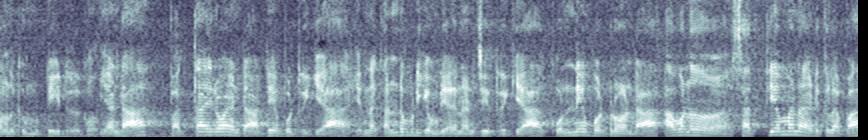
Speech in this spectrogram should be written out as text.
அவனுக்கு முட்டிக்கிட்டு இருக்கும். ஏன்டா பத்தாயிரம் ரூபா என்கிட்ட அட்டையை போட்டிருக்கியா? என்ன கண்டுபிடிக்க முடியாது நினச்சிக்கிட்டு இருக்கியா? கொன்னே போட்டுருவான்டா. அவனும் சத்தியமாக நான் எடுக்கலப்பா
